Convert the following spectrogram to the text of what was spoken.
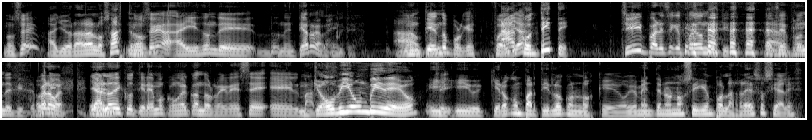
no sé. ¿A llorar a los astros? No sé, ahí es donde, donde entierran a la gente. Ah, no entiendo por qué fue ah, con Tite. Sí, parece que fue donde Tito. Ese fue donde Tito. Pero bueno, ya lo discutiremos con él cuando regrese el martes. Yo vi un video y, quiero compartirlo con los que obviamente no nos siguen por las redes sociales.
